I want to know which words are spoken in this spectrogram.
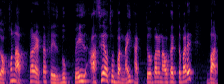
যখন আপনার একটা ফেসবুক পেজ আছে অথবা নাই, থাকতেও পারে, নাও থাকতে পারে বাট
